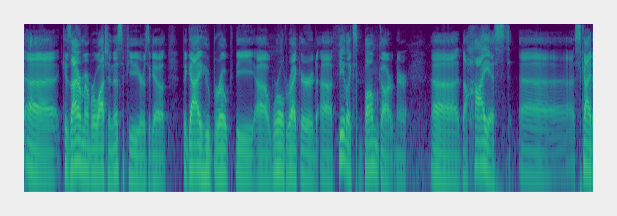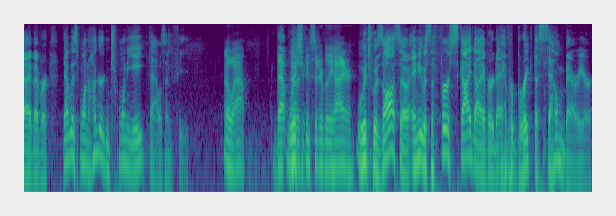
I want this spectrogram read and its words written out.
uh, because I remember watching this a few years ago. The guy who broke the uh, world record, uh, Felix Baumgartner, uh, the highest uh, skydive ever, that was 128,000 feet. Oh wow. That That was considerably higher. which was also and he was the first skydiver to ever break the sound barrier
